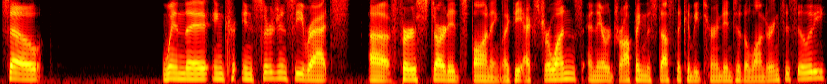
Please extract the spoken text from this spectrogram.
So when the insurgency rats uh, first started spawning, like the extra ones, and they were dropping the stuff that can be turned into the laundering facility.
